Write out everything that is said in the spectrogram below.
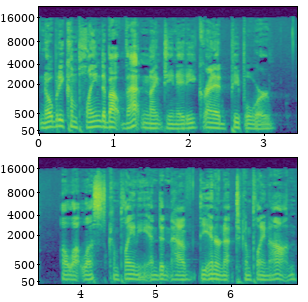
Nobody complained about that in 1980. Granted, people were a lot less complaining and didn't have the internet to complain on,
